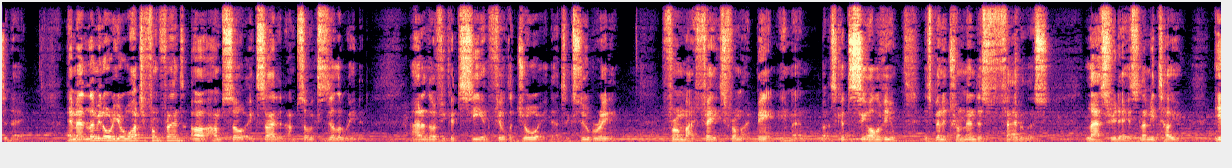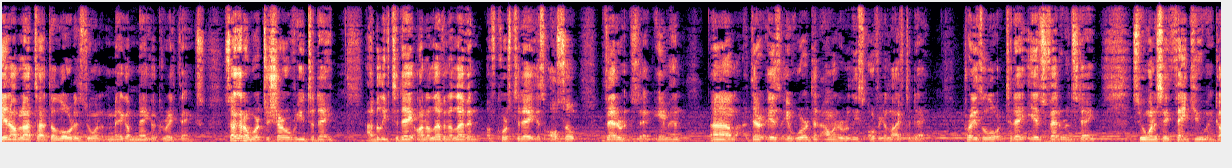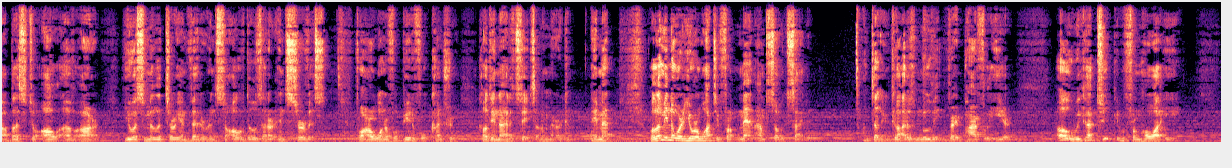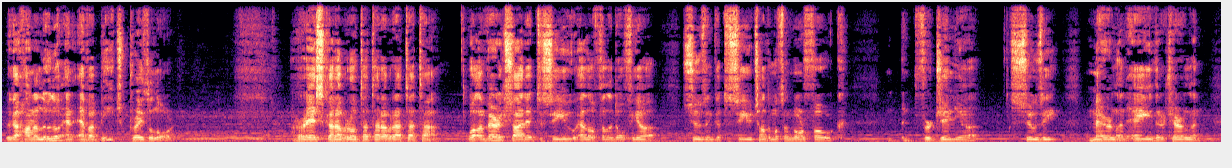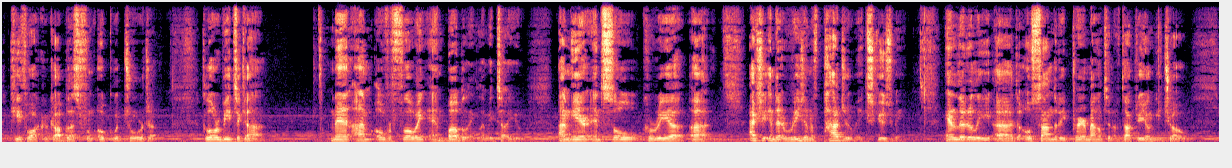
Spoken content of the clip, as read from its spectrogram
today. Amen. Let me know where you're watching from, friends. Oh, I'm so excited. I'm so exhilarated. I don't know if you could see and feel the joy that's exuberating from my face, from my being. Amen. But it's good to see all of you. It's been a tremendous, fabulous last few days. Let me tell you, the Lord is doing mega, mega great things. So I got a word to share over you today. I believe today on 11-11, of course, today is also Veterans Day. Amen um, there is a word that I want to release over your life today. Praise the Lord. Today is Veterans Day. So we want to say thank you and God bless you to all of our U.S. military and veterans, to all of those that are in service for our wonderful, beautiful country called the United States of America. Amen. Well, let me know where you are watching from. Man, I'm so excited. I'm telling you, God is moving very powerfully here. Oh, we got two people from Hawaii. We got Honolulu and Ewa Beach. Praise the Lord. Well, I'm very excited to see you. Hello, Philadelphia. Susan, good to see you. Chaldemosa, Norfolk, Virginia. Susie, Maryland. Hey there, Carolyn. Keith Walker, God bless from Oakwood, Georgia. Glory be to God. Man, I'm overflowing and bubbling, let me tell you. I'm here in Seoul, Korea. Uh, actually, in the region of Paju, excuse me. And literally, uh, the Osanri Prayer Mountain of Dr. Yonggi Cho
